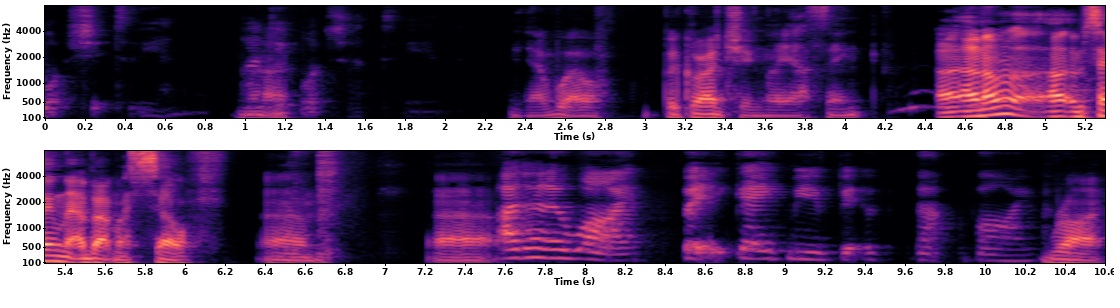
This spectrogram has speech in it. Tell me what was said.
Watched it to the end. I did watch that to the end. Yeah, well, begrudgingly, I think. And I'm, I'm saying that about myself. Um, uh, I don't know why, but it gave me a bit of that vibe. right,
